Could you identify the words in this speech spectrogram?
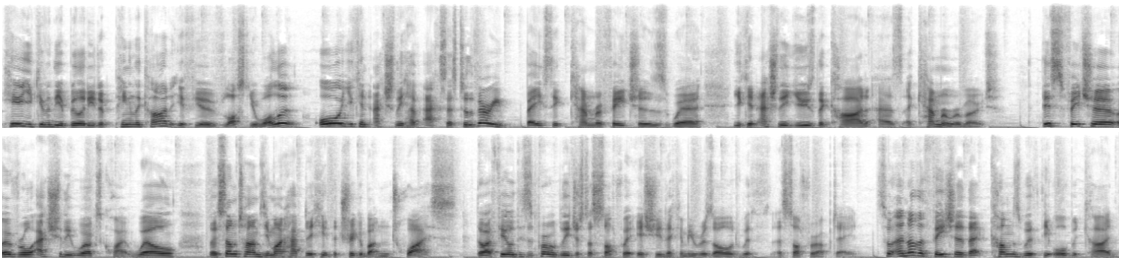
Here you're given the ability to ping the card if you've lost your wallet, or you can actually have access to the very basic camera features where you can actually use the card as a camera remote. This feature overall actually works quite well, though sometimes you might have to hit the trigger button twice though I feel this is probably just a software issue that can be resolved with a software update. So another feature that comes with the Orbit card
